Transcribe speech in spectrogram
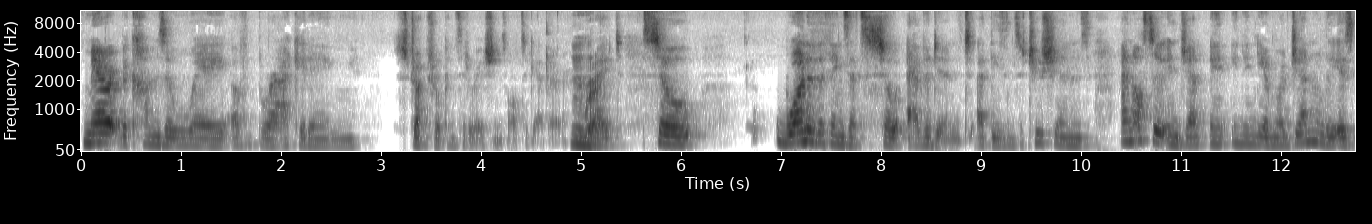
merit becomes a way of bracketing structural considerations altogether, right? So one of the things that's so evident at these institutions and also in, gen- in in India more generally is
